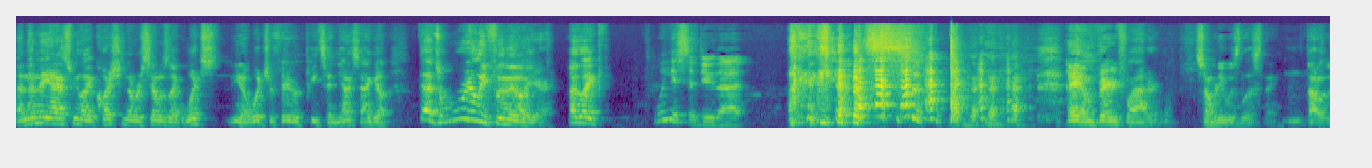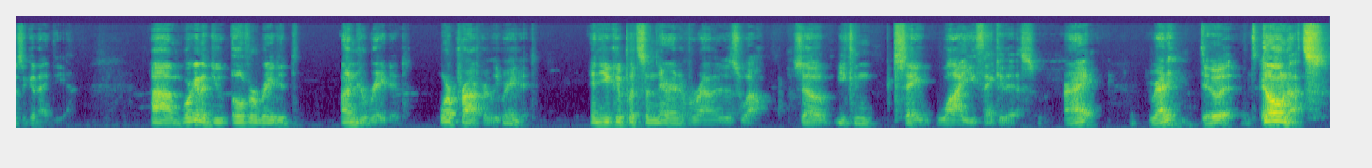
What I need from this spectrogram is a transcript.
And then they asked me like question number seven was like, "What's you know what's your favorite pizza in Youngstown?" I go, "That's really familiar." I was like, we used to do that. hey, I'm very flattered. Somebody was listening, thought it was a good idea. Um, we're gonna do overrated, underrated, or properly rated, and you can put some narrative around it as well. So you can say why you think it is. All right, you ready? Do it. Let's go. Donuts.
